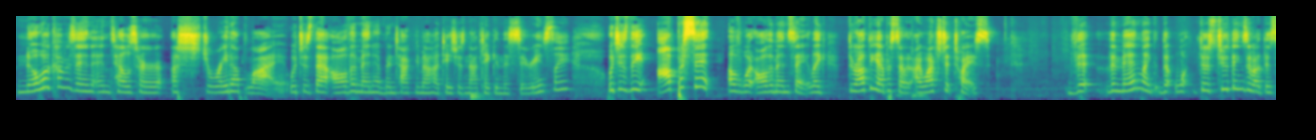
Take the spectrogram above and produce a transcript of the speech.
Noah comes in and tells her a straight up lie, which is that all the men have been talking about how Tayshia's not taking this seriously, which is the opposite of what all the men say. Like throughout the episode, I watched it twice. The the men like the there's two things about this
